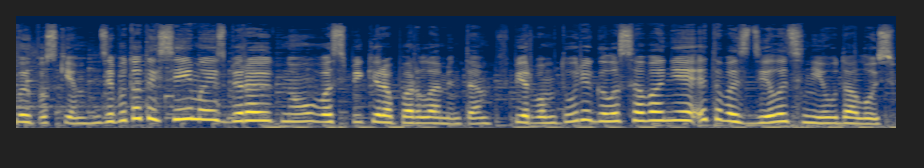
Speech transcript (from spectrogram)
Выпуске. Депутаты Сейма избирают нового спикера парламента. В первом туре голосования этого сделать не удалось.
